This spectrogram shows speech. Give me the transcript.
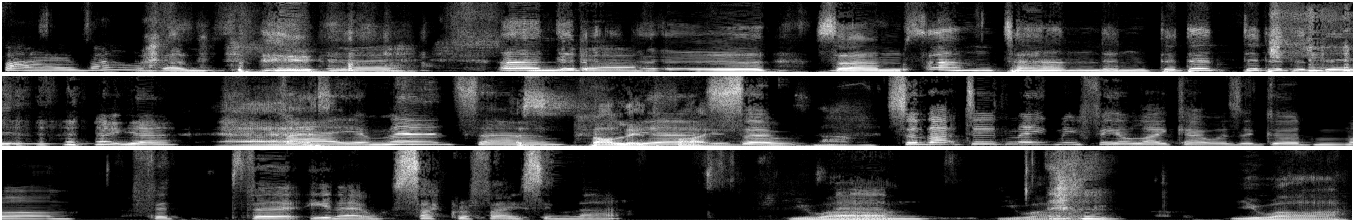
five hour, yeah, yeah, Sam Sam Tan. dun, dun, dun, dun, dun, dun. yeah, Yes, fireman a Sam. solid Yeah, fire. so- So that did make me feel like I was a good mom for for you know sacrificing that. you are, Um, you are, a good mum. you are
